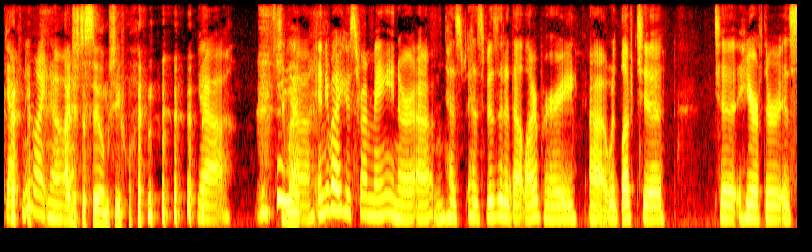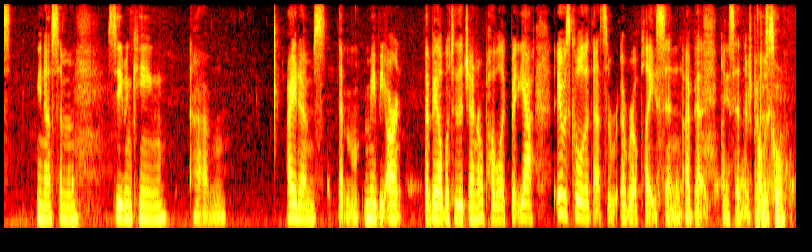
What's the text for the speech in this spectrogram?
Daphne might know. I just assume she would. yeah So, She might- anybody who's from Maine or um, has has visited that library uh, would love to to hear if there is you know some Stephen King um, items that m- maybe aren't available to the general public. But yeah, it was cool that that's a, a real place, and I bet, like I said, there's probably some cool.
